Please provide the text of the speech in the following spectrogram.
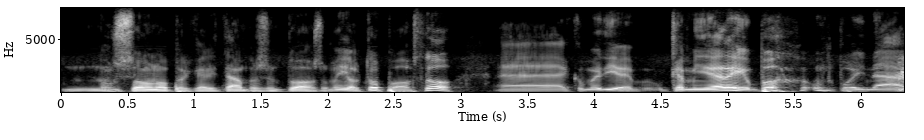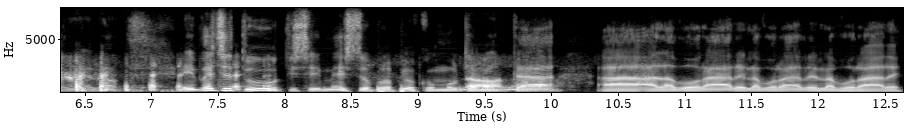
non sono per carità un presuntuoso, ma io al tuo posto, eh, come dire, camminerei un po', un po' in aria, no? E invece tu ti sei messo proprio con molta No, no. a, a lavorare, lavorare, lavorare.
